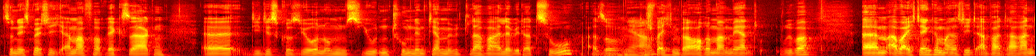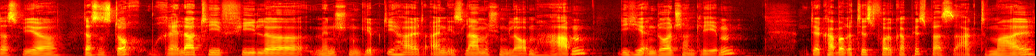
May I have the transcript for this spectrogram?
Zunächst möchte ich einmal vorweg sagen, äh, die Diskussion ums Judentum nimmt ja mittlerweile wieder zu. Also ja. sprechen wir auch immer mehr drüber. Ähm, aber ich denke mal, das liegt einfach daran, dass wir, dass es doch relativ viele Menschen gibt, die halt einen islamischen Glauben haben die hier in Deutschland leben. Der Kabarettist Volker Pispers sagte mal,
